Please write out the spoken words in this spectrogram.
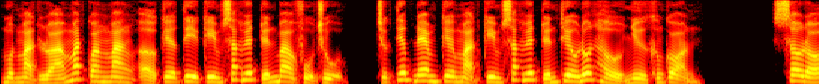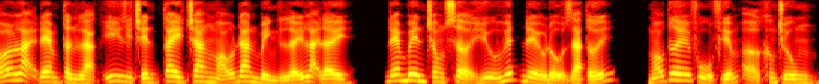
một mặt lóa mắt quang mang ở kia ti kim sắc huyết tuyến bao phủ trụ, trực tiếp đem kia mặt kim sắc huyết tuyến tiêu đốt hầu như không còn. Sau đó lại đem tần lạc y trên tay trang máu đan bình lấy lại đây, đem bên trong sở hữu huyết đều đổ ra tới, máu tươi phủ phiếm ở không trung,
